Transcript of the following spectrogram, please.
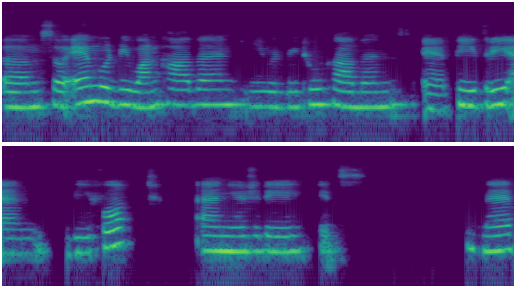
Um, so M would be one carbon, E would be two carbons, uh, P3 and B4. And usually it's met,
